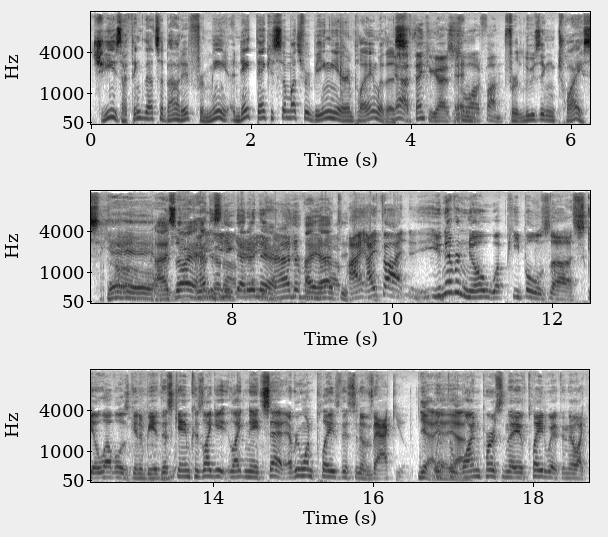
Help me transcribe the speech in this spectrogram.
geez, I think that's about it for me. Uh, Nate, thank you so much for being here and playing with us. Yeah, thank you guys. It was a lot of fun. For losing twice. Yay. I sorry, I had to sneak that in Yeah, you there. had I had to. I, I thought you never know what people's uh, skill level is going to be at this game because, like like Nate said, everyone plays this in a vacuum. Yeah, with yeah, the yeah. one person they have played with, and they're like,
